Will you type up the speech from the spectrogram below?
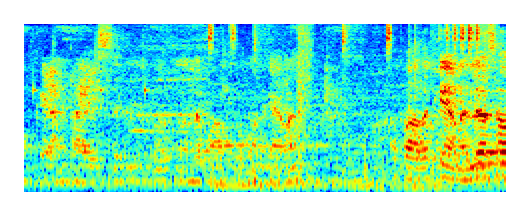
ഒക്കെയാണ് ടൈൽസ് നല്ല ബാത്റൂമൊക്കെയാണ് അപ്പോൾ അതൊക്കെയാണ്. അല്ലേ സോ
